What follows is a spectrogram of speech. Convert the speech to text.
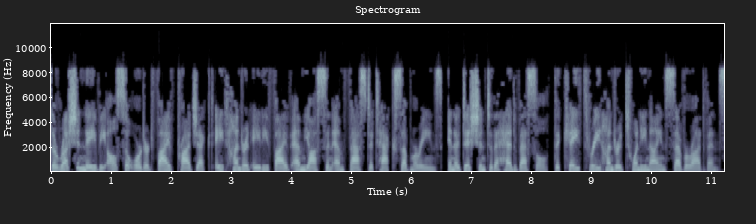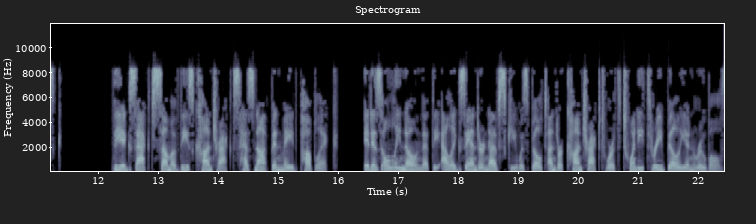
The Russian Navy also ordered five Project 885 M Yasen M fast attack submarines, in addition to the head vessel, the K-329 Severodvinsk. The exact sum of these contracts has not been made public. It is only known that the Alexander Nevsky was built under contract worth 23 billion rubles.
